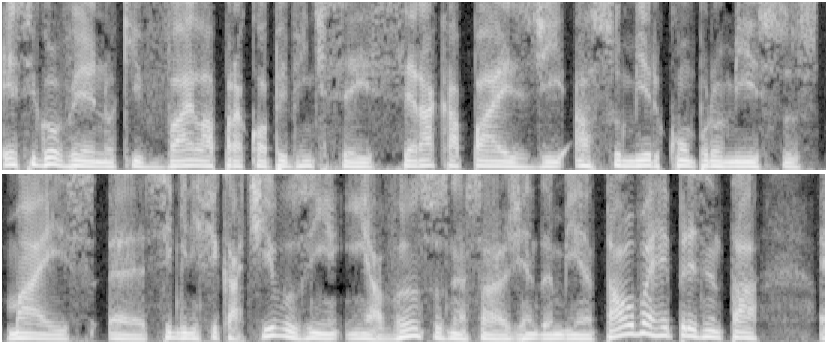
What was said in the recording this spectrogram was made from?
Esse governo que vai lá para a COP26 será capaz de assumir compromissos mais é, significativos em, em avanços nessa agenda ambiental ou vai representar é,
